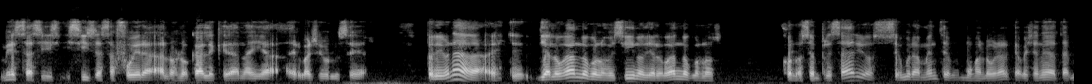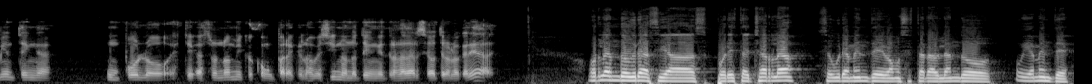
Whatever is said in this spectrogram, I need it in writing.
mesas y, sillas afuera a los locales que dan ahí del Valle de Bruselas. Pero nada, este, dialogando con los vecinos, dialogando con los, con los empresarios, seguramente vamos a lograr que Avellaneda también tenga un polo este, gastronómico como para que los vecinos no tengan que trasladarse a otras localidades. Orlando, gracias por esta charla. Seguramente vamos a estar hablando, obviamente,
